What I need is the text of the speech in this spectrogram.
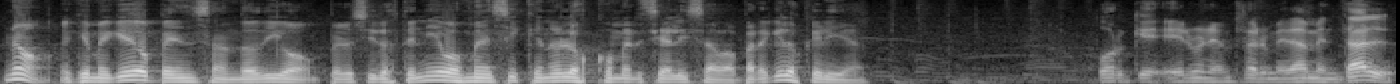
No, es que me quedo pensando, digo, pero si los tenía vos me decís que no los comercializaba, ¿para qué los quería? Porque era una enfermedad mental.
